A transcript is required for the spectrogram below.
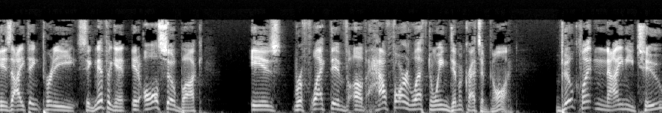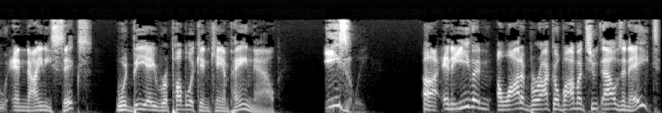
is, I think, pretty significant. It also, Buck, is reflective of how far left wing Democrats have gone. Bill Clinton 92 and 96 would be a Republican campaign now, easily. Uh, and even a lot of Barack Obama 2008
